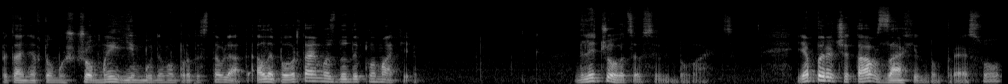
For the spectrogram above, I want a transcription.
Питання в тому, що ми їм будемо протиставляти. Але повертаємось до дипломатії. Для чого це все відбувається? Я перечитав західну пресу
